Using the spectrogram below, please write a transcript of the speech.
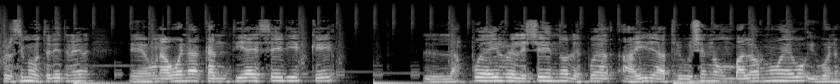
pero sí me gustaría tener eh, una buena cantidad de series que las pueda ir releyendo, les pueda ir atribuyendo un valor nuevo y bueno,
